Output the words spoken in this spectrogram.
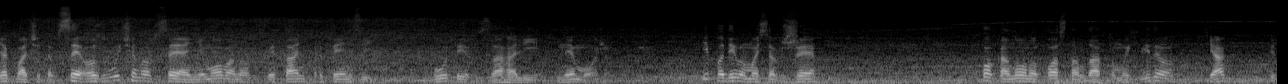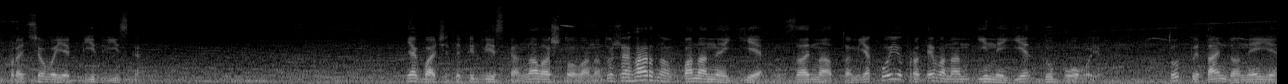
Як бачите, все озвучено, все анімовано, питань, претензій бути взагалі не може. І подивимося вже по канону, по стандарту моїх відео, як відпрацьовує підвізка. Як бачите, підвізка налаштована дуже гарно, вона не є занадто м'якою, проте вона і не є дубовою. Тут питань до неї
